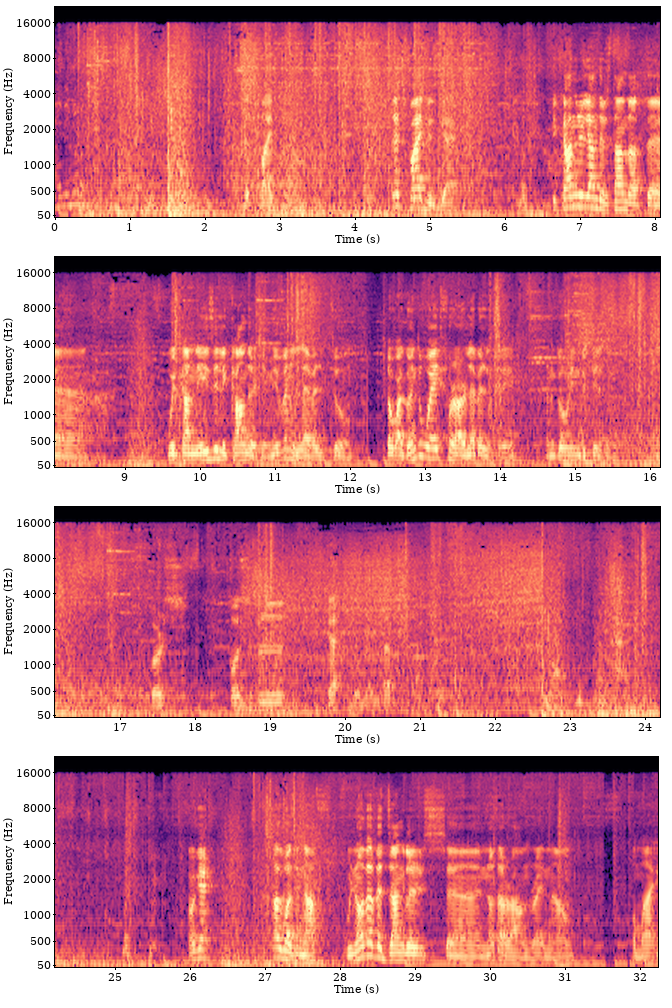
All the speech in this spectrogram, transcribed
Enemy has been slain. Let's fight him. Let's fight this guy. He can't really understand that uh, we can easily counter him, even level 2. So we're going to wait for our level 3 and go in to kill him. Of course. Possible. Yeah. Okay, that was enough. We know that the jungler is uh, not around right now. Oh my.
